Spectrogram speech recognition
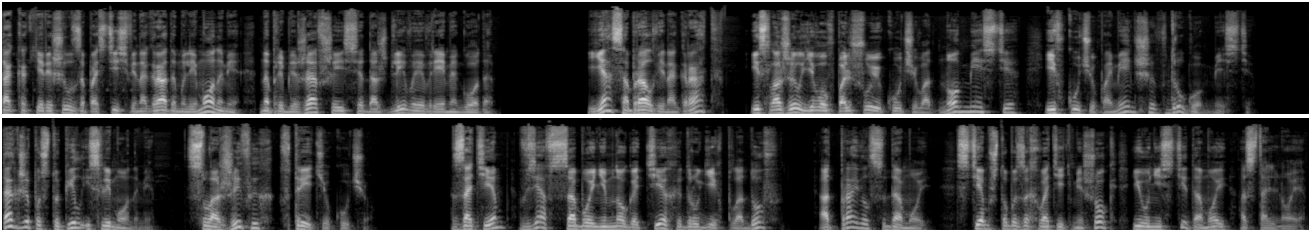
так как я решил запастись виноградом и лимонами на приближавшееся дождливое время года. Я собрал виноград и сложил его в большую кучу в одном месте и в кучу поменьше в другом месте. Так же поступил и с лимонами, сложив их в третью кучу. Затем, взяв с собой немного тех и других плодов, отправился домой, с тем, чтобы захватить мешок и унести домой остальное.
